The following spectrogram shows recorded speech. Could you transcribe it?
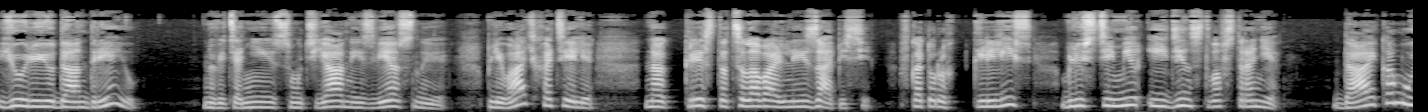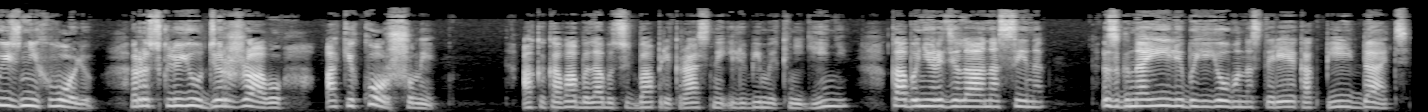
Юрию да Андрею? Но ведь они смутьяны известные, плевать хотели на крестоцеловальные записи, в которых клялись блюсти мир и единство в стране. Дай кому из них волю, расклюют державу, аки коршуны. А какова была бы судьба прекрасной и любимой княгини, кабы не родила она сына? Сгноили бы ее в монастыре, как пить дать,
